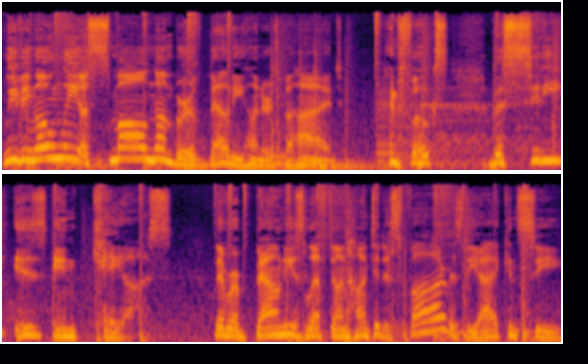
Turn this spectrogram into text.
leaving only a small number of bounty hunters behind. And folks, the city is in chaos. There are bounties left unhunted as far as the eye can see.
